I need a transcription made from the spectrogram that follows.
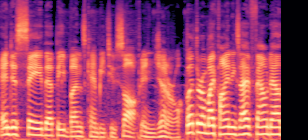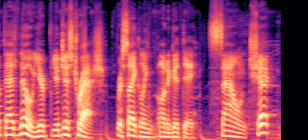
and just say that the buttons can be too soft in general. But throughout my findings, I have found out that no, you're, you're just trash. Recycling on a good day. Sound check.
